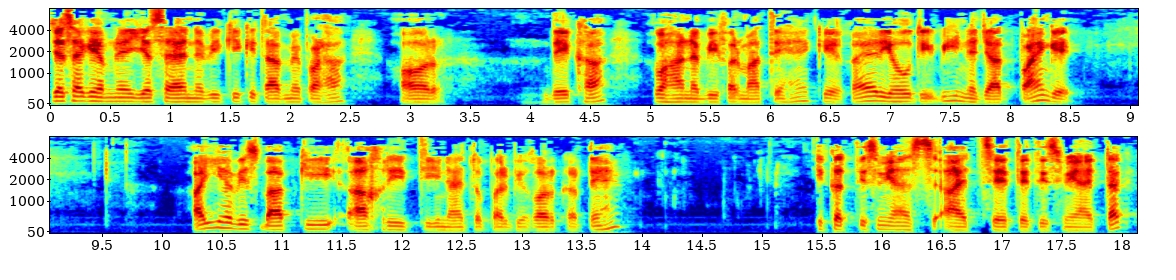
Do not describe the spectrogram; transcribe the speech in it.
جیسا کہ ہم نے یس نبی کی کتاب میں پڑھا اور دیکھا، وہاں نبی فرماتے ہیں کہ غیر یہودی بھی نجات پائیں گے۔ آئیے اب اس باپ کی آخری تین آیتوں پر بھی غور کرتے ہیں۔ اکتیسویں آیت سے تینتیسویں آیت تک۔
